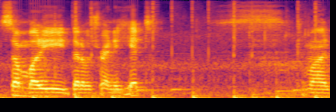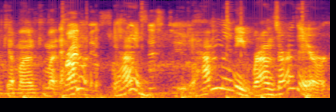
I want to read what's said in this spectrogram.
somebody that I was trying to hit. Come on, come on, come on. How, how, this how many rounds are there?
